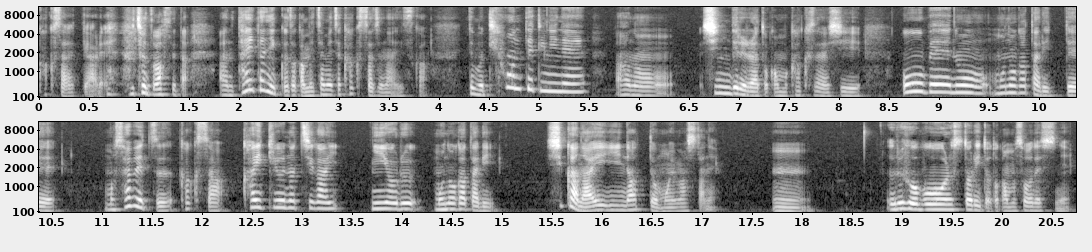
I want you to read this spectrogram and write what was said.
格差やってあれ。ちょっと忘れた。あの「タイタニック」とかめちゃめちゃ格差じゃないですか。でも基本的にねあのシンデレラとかも格差やし欧米の物語ってもう差別格差階級の違いによる物語しかないなって思いましたね。うん。ウルフ・オブ・ウォール・ストリートとかもそうですしね。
